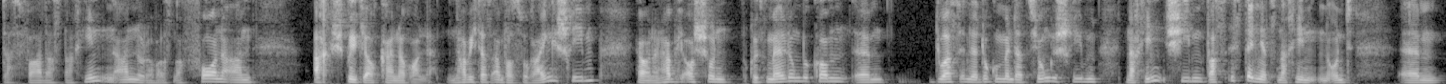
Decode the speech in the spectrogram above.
Das war das nach hinten an oder war das nach vorne an? Ach, spielt ja auch keine Rolle. Dann habe ich das einfach so reingeschrieben. Ja, und dann habe ich auch schon Rückmeldung bekommen. Ähm, du hast in der Dokumentation geschrieben, nach hinten schieben. Was ist denn jetzt nach hinten? Und ähm,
